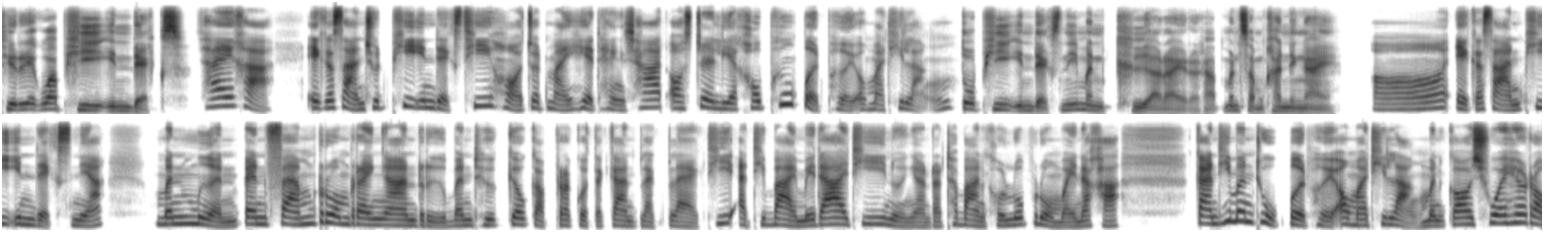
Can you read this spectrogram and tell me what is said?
ที่เรียกว่า P-Index ใช่ค่ะ เอกสารชุด P-Index ที่หอจดหมายเหตุแห่งชาติออสเตรเลียเขาเพิ่งเปิดเผยออกมาทีหลัง ตัว P-Index นี่มันคืออะไรเหรอครับ มันสำคัญยังไง อ๋อ เอกสาร P-Index เนี้ย มันเหมือนเป็นแฟ้มรวมรายงานหรือบันทึกเกี่ยวกับปรากฏการณ์แปลก ๆ ที่อธิบายไม่ได้ที่หน่วยงานรัฐบาลเขารวบรวมไว้นะคะ การที่มันถูกเปิดเผยออกมาทีหลัง มันก็ช่วยให้เรา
